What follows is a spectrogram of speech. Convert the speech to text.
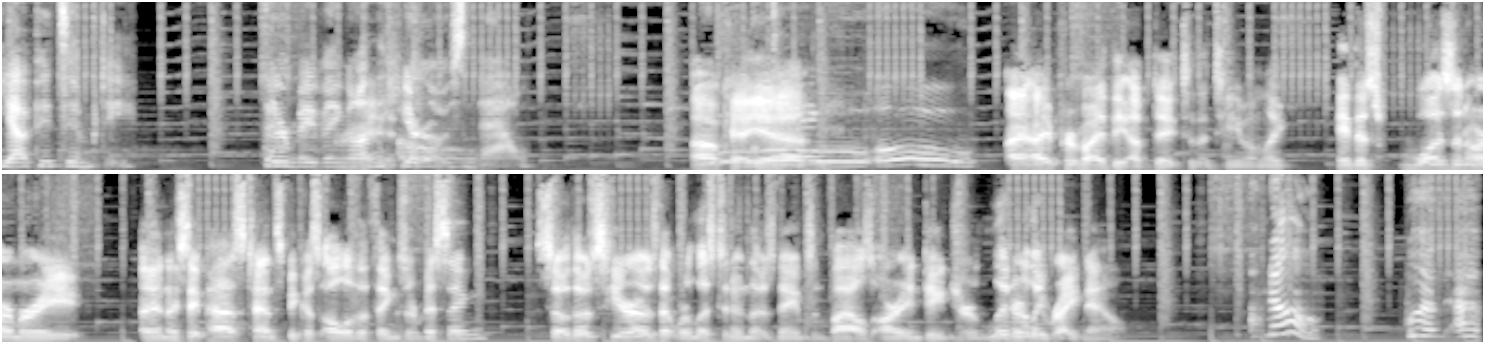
Yep, it's empty. They're moving on the heroes Oh. now. Okay, yeah. Oh, oh. I, I provide the update to the team. I'm like, hey, this was an armory. And I say past tense because all of the things are missing. So those heroes that were listed in those names and files are in danger literally right now. Oh no. What? Uh,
